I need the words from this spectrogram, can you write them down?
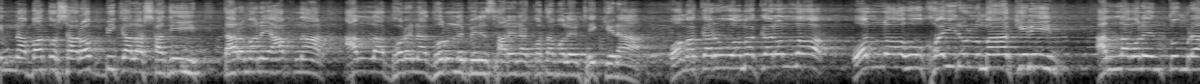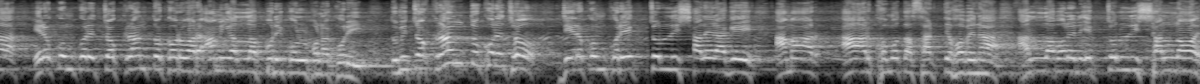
ইন্না বাতসা রব্বি কালা সাদিদ তার মানে আপনার আল্লাহ ধরে না ধরলে পেরে সারে না, কথা বলেন ঠিক কিনা? অমাকারু অমাকার আল্লাহ অল্লাহু খৈরুল মাকিরিন। আল্লাহ বলেন, তোমরা এরকম করে চক্রান্ত করো আর আমি আল্লাহ পরিকল্পনা করি। তুমি চক্রান্ত করেছ যে এরকম করে একচল্লিশ সালের আগে আমার আর ক্ষমতা ছাড়তে হবে না। আল্লাহ বলেন, একচল্লিশ সাল নয়,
